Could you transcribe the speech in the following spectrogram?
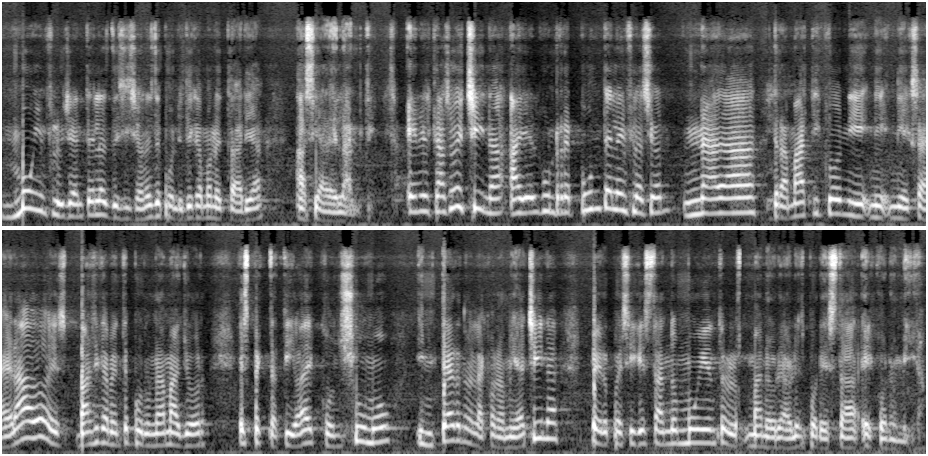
muy influyente en las decisiones de política monetaria hacia adelante. En el caso de China, ¿hay algún repunte en la inflación? Nada dramático ni, ni exagerado, es básicamente por una mayor expectativa de consumo interno en la economía china, pero pues sigue estando muy entre los maniobrables por esta economía.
